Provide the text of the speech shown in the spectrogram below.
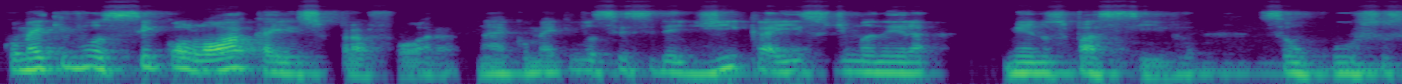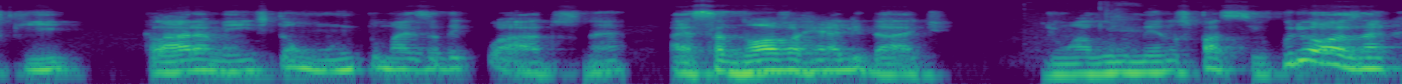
Como é que você coloca isso para fora, né? Como é que você se dedica a isso de maneira menos passiva? São cursos que claramente estão muito mais adequados, né? A essa nova realidade de um aluno menos passivo. Curioso, né?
